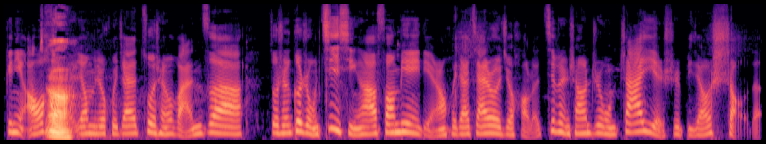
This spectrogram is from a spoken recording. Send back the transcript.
给你熬好，要么就回家做成丸子啊，做成各种剂型啊，方便一点，然后回家加热就好了。基本上这种渣也是比较少的。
